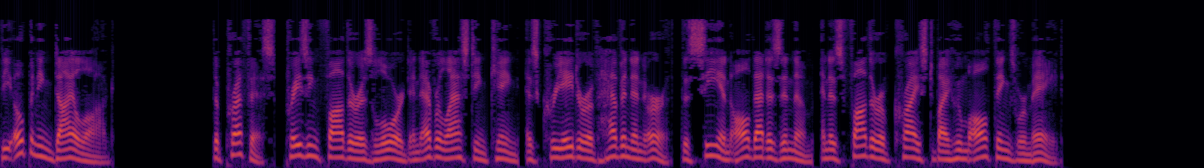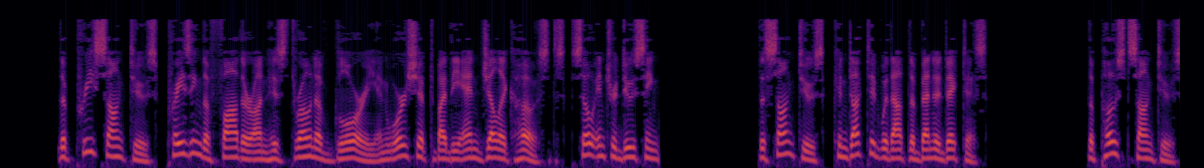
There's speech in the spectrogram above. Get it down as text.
The opening dialogue. The preface, praising Father as Lord and everlasting King, as Creator of heaven and earth, the sea and all that is in them, and as Father of Christ by whom all things were made. The Pre-Sanctus, praising the Father on his throne of glory and worshipped by the angelic hosts, so introducing the Sanctus, conducted without the Benedictus the Post-Sanctus,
